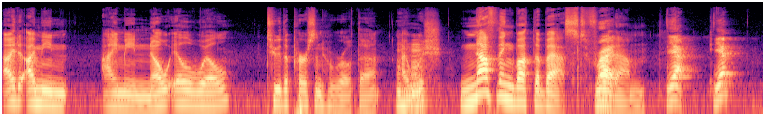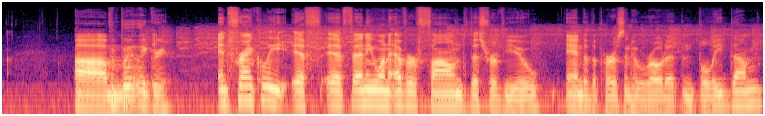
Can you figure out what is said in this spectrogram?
I, I mean, I mean, no ill will to the person who wrote that. I wish nothing but the best for Right. them. Yeah. Yep. Um, Completely agree. and frankly, if if anyone ever found this review and the person who wrote it and bullied them,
